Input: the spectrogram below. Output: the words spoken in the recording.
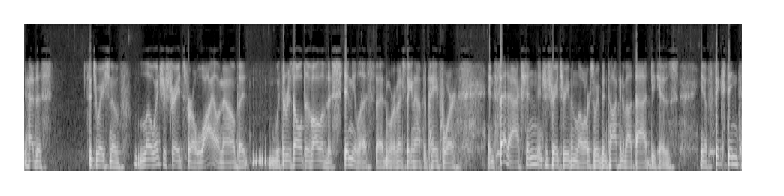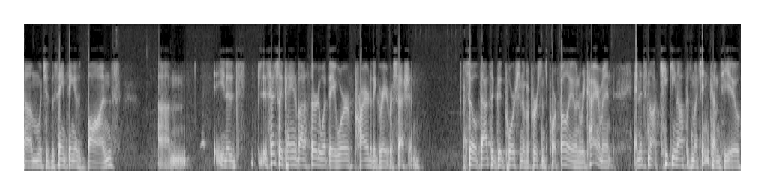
had this situation of low interest rates for a while now, but with the result of all of the stimulus that we're eventually going to have to pay for and Fed action, interest rates are even lower. So we've been talking about that because, you know, fixed income, which is the same thing as bonds, um, you know, it's essentially paying about a third of what they were prior to the Great Recession. So if that's a good portion of a person's portfolio in retirement and it's not kicking off as much income to you,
